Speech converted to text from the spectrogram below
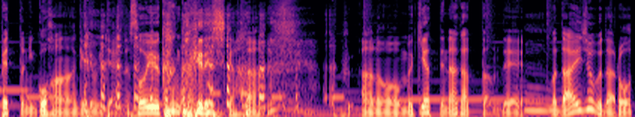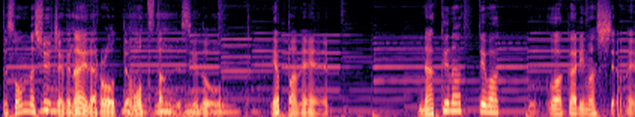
ペットにご飯あげるみたいなそういう感覚でしかふ あの向き合ってなかったんで、うん。まあ、大丈夫だろうってそんな執着ないだろうって思ってたんですけど、うううんやっぱねなくなってわ分かりましたよね。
